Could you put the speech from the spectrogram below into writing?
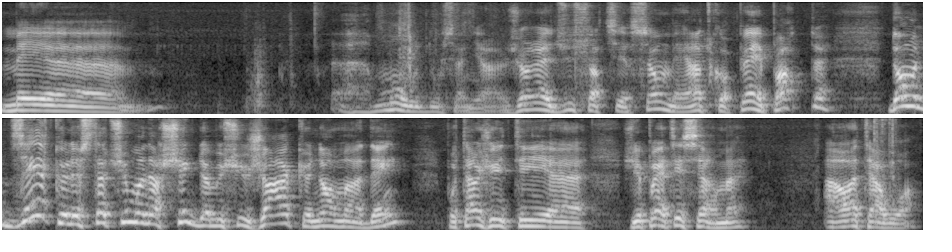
mais, euh, euh, mon doux Seigneur, j'aurais dû sortir ça, mais en tout cas, peu importe. Donc, dire que le statut monarchique de M. Jacques Normandin Pourtant, j'ai été, euh, j'ai prêté serment à Ottawa,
